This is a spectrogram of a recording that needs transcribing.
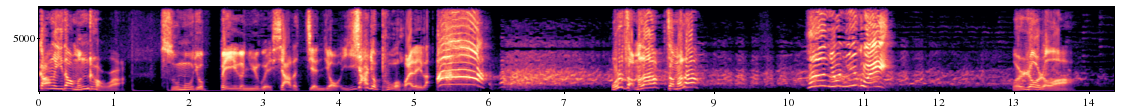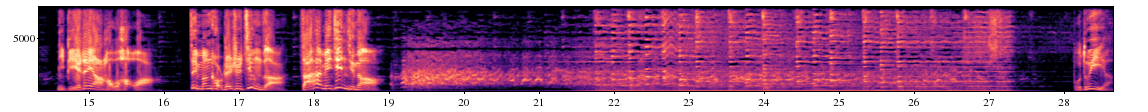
刚一到门口啊，苏木就被一个女鬼吓得尖叫，一下就扑我怀里了啊！我说怎么了？怎么了？啊，有女鬼！我说肉肉啊，你别这样好不好啊？这门口这是镜子。咱还没进去呢。不对呀，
